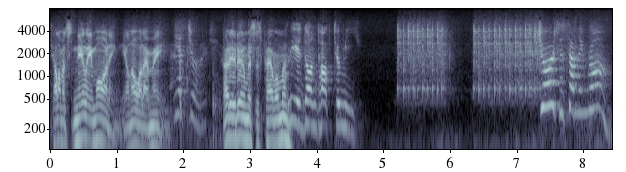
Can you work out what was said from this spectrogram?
Tell him it's nearly morning. He'll know what I mean. Yes, George. How do you do, Mrs. Pebbleman? Please don't talk to me. George, there's something wrong.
